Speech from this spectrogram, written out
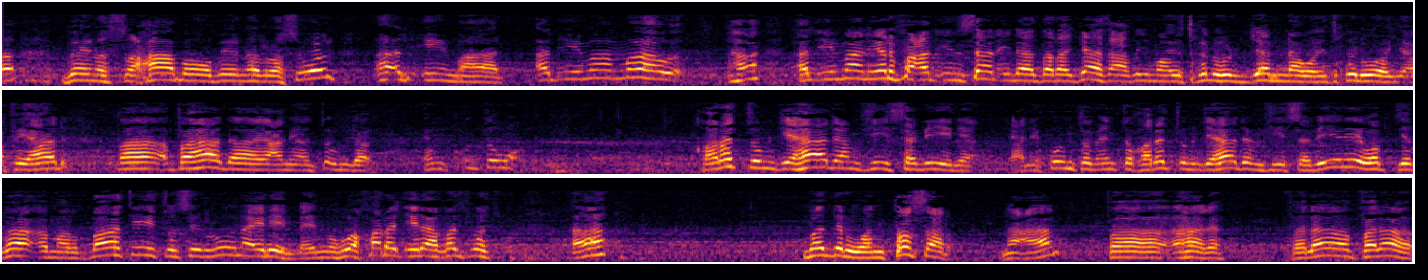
بين الصحابة وبين الرسول؟ الإيمان. الإيمان ما هو ها؟ الإيمان يرفع الإنسان إلى درجات عظيمة ويدخله الجنة ويدخله في هذا. فهذا يعني أنتم إن كنتم خرجتم جهادا في سبيله يعني كنتم أنتم خرجتم جهادا في سبيله وابتغاء مرضاتي تسرون إليهم لأنه هو خرج إلى غزوه ها؟ بدر وانتصر. نعم. فهذا فلا فلا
